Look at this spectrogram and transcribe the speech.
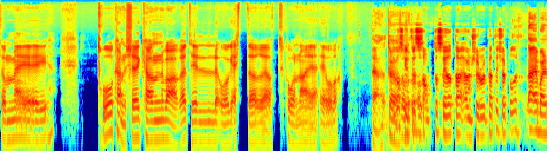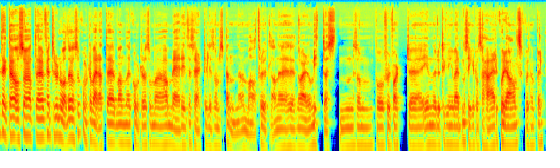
som jeg tror kanskje kan vare til òg etter at korona er over. Ja, det er ganske interessant å se dette. Ja, unnskyld, Ole Petter, kjør på det. Nei, jeg bare tenkte også at, eh, for jeg tror Noe av det også kommer til å være at eh, man kommer til å ha mer interessert i liksom spennende mat fra utlandet. Nå er det jo Midtøsten som på full fart eh, inn rundt omkring i verden, sikkert også her. Koreansk, f.eks.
